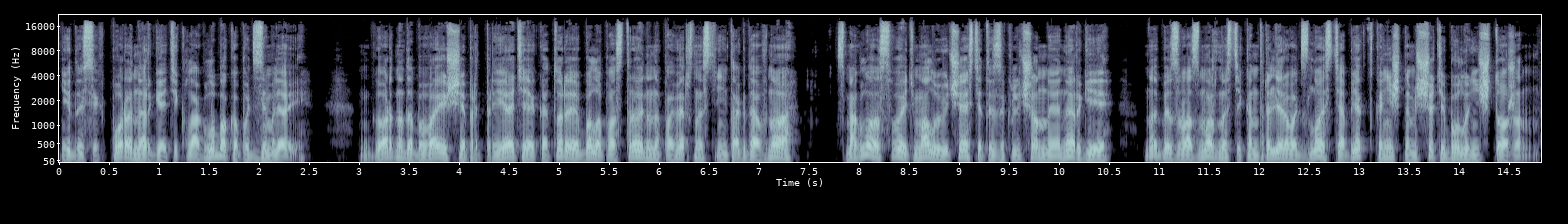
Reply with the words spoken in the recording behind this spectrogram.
и до сих пор энергия текла глубоко под землей. Горнодобывающее предприятие, которое было построено на поверхности не так давно, смогло освоить малую часть этой заключенной энергии, но без возможности контролировать злость объект в конечном счете был уничтожен.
